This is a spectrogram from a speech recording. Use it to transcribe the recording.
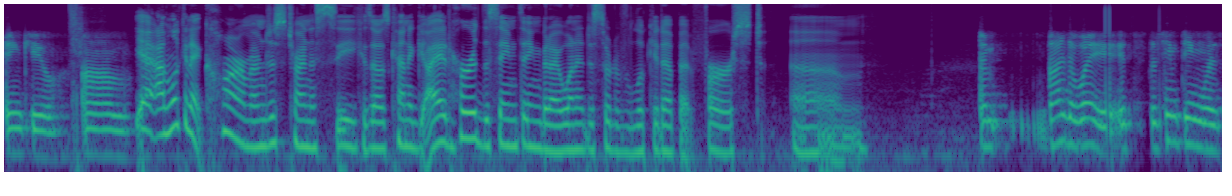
Thank you. Um, Yeah, I'm looking at Carm. I'm just trying to see because I was kind of I had heard the same thing, but I wanted to sort of look it up at first. Um, and by the way, it's the same thing with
